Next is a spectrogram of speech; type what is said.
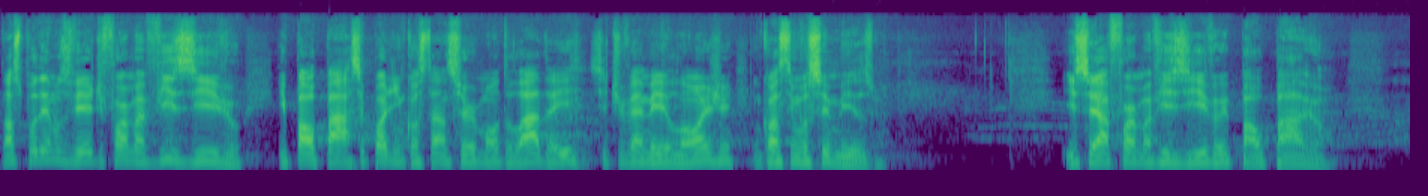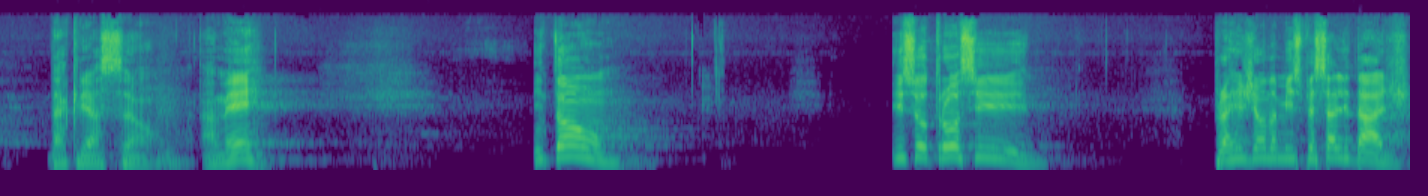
nós podemos ver de forma visível e palpar. Você pode encostar no seu irmão do lado aí, se estiver meio longe, encosta em você mesmo. Isso é a forma visível e palpável da criação. Amém? Então, isso eu trouxe para a região da minha especialidade.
